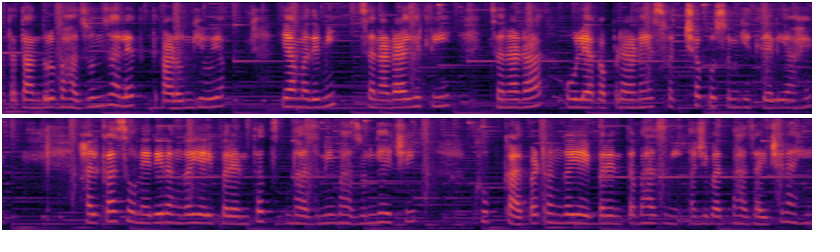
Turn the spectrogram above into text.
आता तांदूळ भाजून झालेत काढून घेऊया. यामध्ये मी चना डाळ घेतली. चना डाळ ओल्या कपड्याने स्वच्छ पुसून घेतलेली आहे. हलका सोनेरी रंग येईपर्यंतच भाजणी भाजून घ्यायची. खूप काळपट रंग येईपर्यंत भाजणी अजिबात भाजायची नाही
